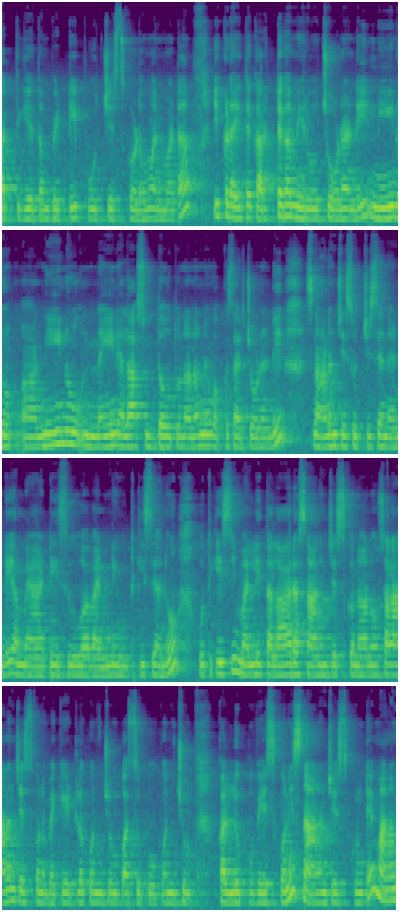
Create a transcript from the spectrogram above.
భక్తి గీతం పెట్టి పూజ చేసుకోవడం అనమాట ఇక్కడైతే కరెక్ట్గా మీరు చూడండి. నేను నేను నేను ఎలా శుద్ధి అవుతున్నానో నేను ఒక్కసారి చూడండి. స్నానం చేసి వచ్చేసానండి. ఆ మ్యాటీస్ అవన్నీ ఉతికేసాను. ఉతికేసి మళ్ళీ తలారా స్నానం చేసుకున్నాను. స్నానం చేసుకున్న బకెట్లో కొంచెం పసుపు కొంచెం కల్లుప్పు వేసుకొని స్నానం చేసుకుంటే మనం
